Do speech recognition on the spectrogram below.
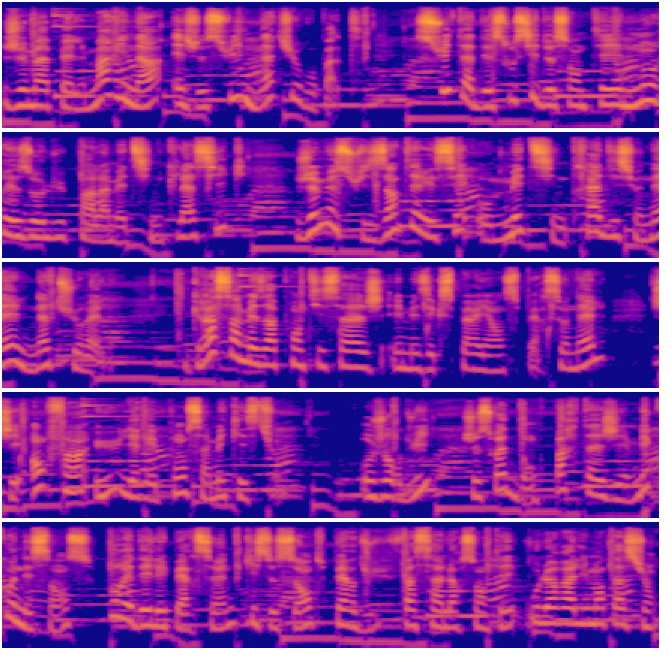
Je m'appelle Marina et je suis naturopathe. Suite à des soucis de santé non résolus par la médecine classique, je me suis intéressée aux médecines traditionnelles naturelles. Grâce à mes apprentissages et mes expériences personnelles, j'ai enfin eu les réponses à mes questions. Aujourd'hui, je souhaite donc partager mes connaissances pour aider les personnes qui se sentent perdues face à leur santé ou leur alimentation.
